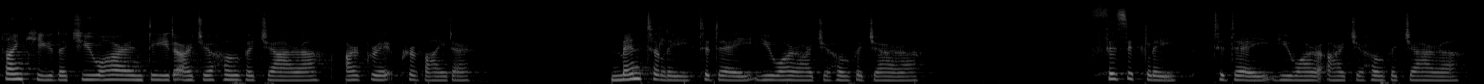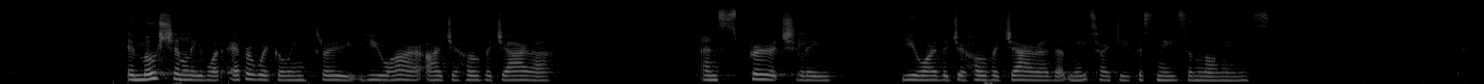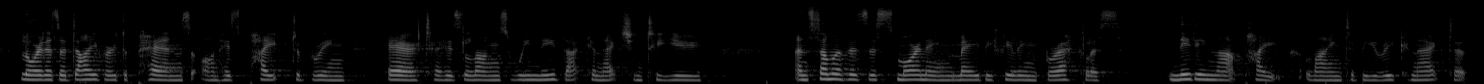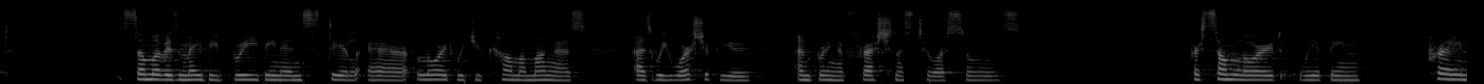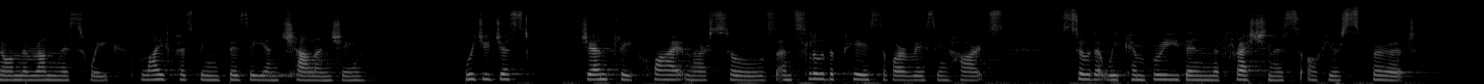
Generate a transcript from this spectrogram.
Thank you that you are indeed our Jehovah Jireh, our great provider. Mentally, today, you are our Jehovah Jireh. Physically, today, you are our Jehovah Jireh. Emotionally, whatever we're going through, you are our Jehovah Jireh. And spiritually, you are the Jehovah Jireh that meets our deepest needs and longings. Lord, as a diver depends on his pipe to bring air to his lungs, we need that connection to you. And some of us this morning may be feeling breathless, needing that pipe line to be reconnected. Some of us may be breathing in still air. Lord, would you come among us as we worship you and bring a freshness to our souls? For some, Lord, we have been praying on the run this week. Life has been busy and challenging. Would you just gently quieten our souls and slow the pace of our racing hearts so that we can breathe in the freshness of your spirit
